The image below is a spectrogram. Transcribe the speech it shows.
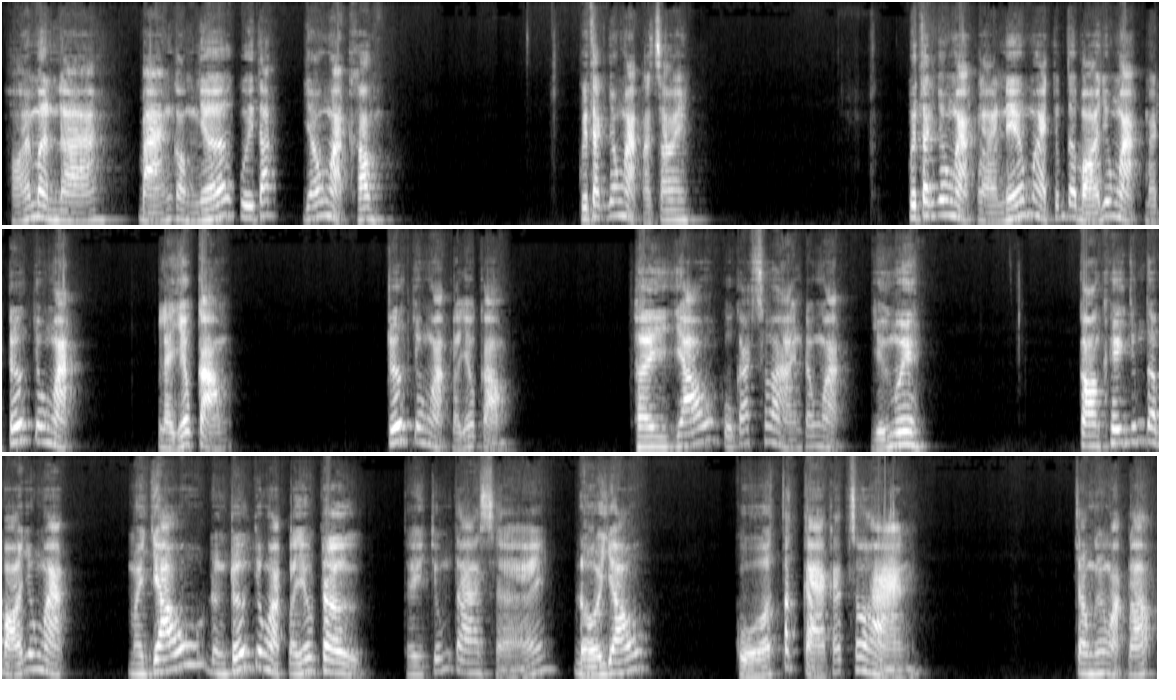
hỏi mình là bạn còn nhớ quy tắc dấu ngoặc không? Quy tắc dấu ngoặc là sao em? Quy tắc dấu ngoặc là nếu mà chúng ta bỏ dấu ngoặc mà trước dấu ngoặc là dấu cộng. Trước dấu ngoặc là dấu cộng. Thì dấu của các số hạng trong ngoặc giữ nguyên. Còn khi chúng ta bỏ dấu ngoặc mà dấu đằng trước dấu ngoặc là dấu trừ thì chúng ta sẽ đổi dấu của tất cả các số hạng trong cái ngoặc đó.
